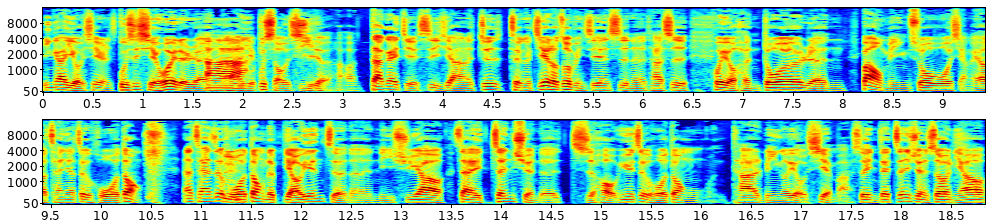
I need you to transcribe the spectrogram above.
应该有些人不是协会的人啊啊，也不熟悉的，好，大概解释一下呢，就是整个街头作品实验室呢，它是会有很多人报名说我想要参加这个活动。那参加这个活动的表演者呢，你需要在甄选的时候，因为这个活动它名额有限嘛，所以你在甄选的时候，你要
